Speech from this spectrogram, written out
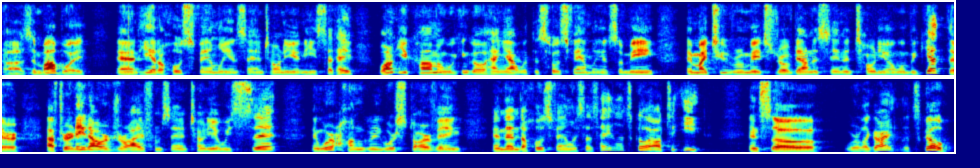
uh, Zimbabwe, and he had a host family in San Antonio, and he said, "Hey, why don't you come and we can go hang out with this host family?" And so me and my two roommates drove down to San Antonio. And when we get there, after an eight-hour drive from San Antonio, we sit and we're hungry, we're starving, and then the host family says, "Hey, let's go out to eat." And so we're like, "All right, let's go."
